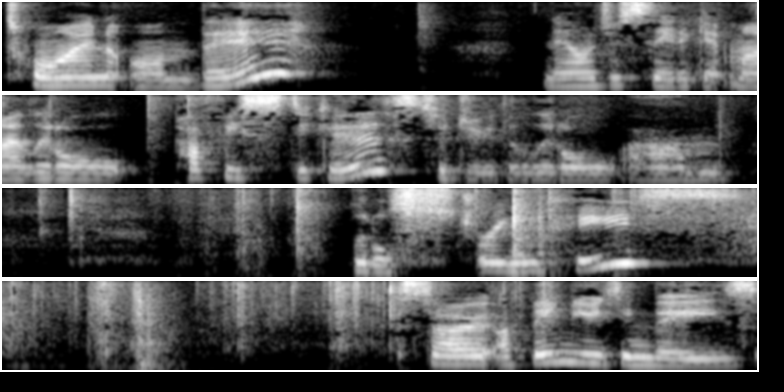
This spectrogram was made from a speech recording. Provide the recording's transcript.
twine on there. Now I just need to get my little puffy stickers to do the little um, little string piece. So I've been using these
